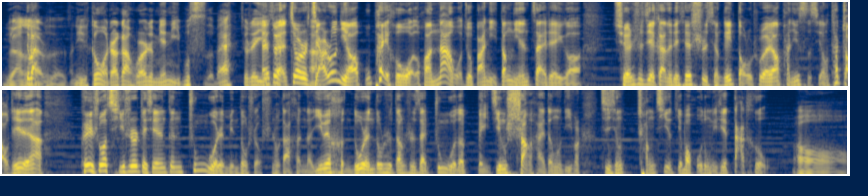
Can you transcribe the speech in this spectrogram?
原对吧来如此，你跟我这儿干活就免你不死呗，就这意思。哎，对，就是啊假如你要不配合我的话，那我就把你当年在这个全世界干的这些事情给你抖露出来，然后判你死刑。他找这些人啊，可以说其实这些人跟中国人民都是有深仇大恨的，因为很多人都是当时在中国的北京、上海等等地方进行长期的谍报活动的一些大特务。哦，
